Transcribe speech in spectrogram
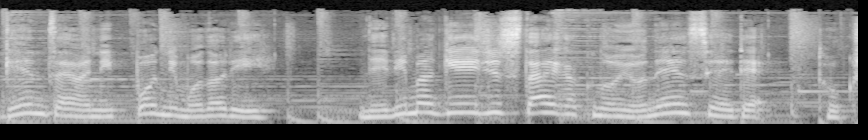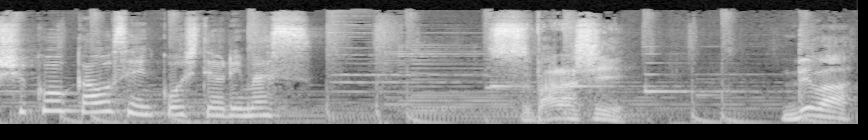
現在は日本に戻り練馬芸術大学の4年生で特殊効果を専攻しております。素晴らしい。では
